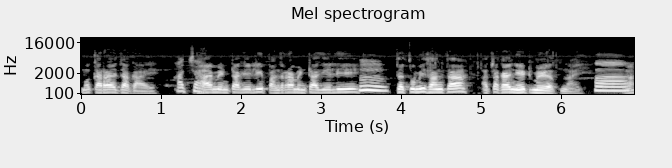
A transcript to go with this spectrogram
मग करायचा काय? अच्छा. दहा मिनिटं गेली पंधरा मिनिटं गेली हम्म. तर तुम्ही सांगता आता काय नेट मिळत नाही. हा. हा?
